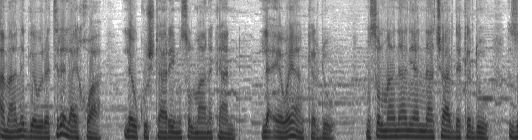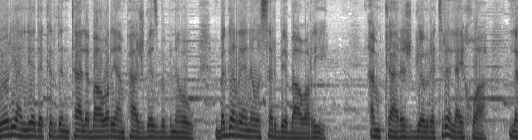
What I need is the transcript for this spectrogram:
ئەمانە گەورەترە لای خوا لەو کوشتارەی مسوڵمانەکان لە ئێوەیان کرد و مسوڵمانانیان ناچار دەکرد و زۆریان لێ دەکردن تا لە باوەڕیان پاشگەز ببنەوە و بگەڕێنەوە سەر بێ باوەڕی ئەم کارەش گەورەترە لای خوا لە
